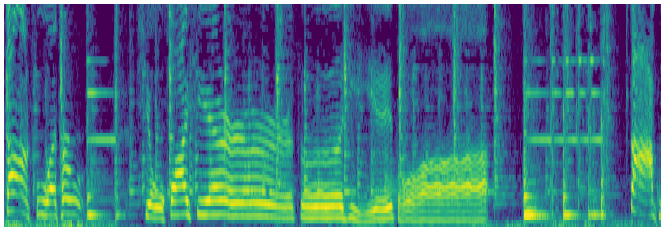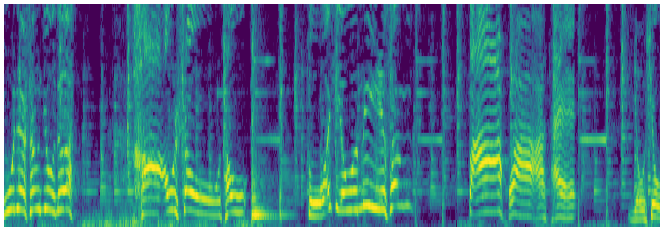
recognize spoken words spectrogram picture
刚出头，绣花鞋儿自己做，姑娘生就得好手头。多绣蜜蜂八花彩，又绣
